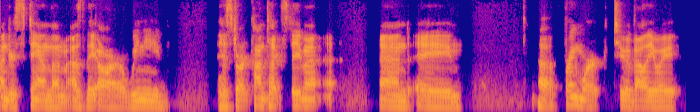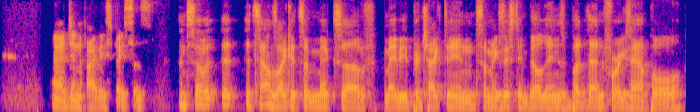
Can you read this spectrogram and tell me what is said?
understand them as they are. We need a historic context statement and a, a framework to evaluate and identify these spaces. And so it, it sounds like it's a mix of maybe protecting some existing buildings, but then, for example,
